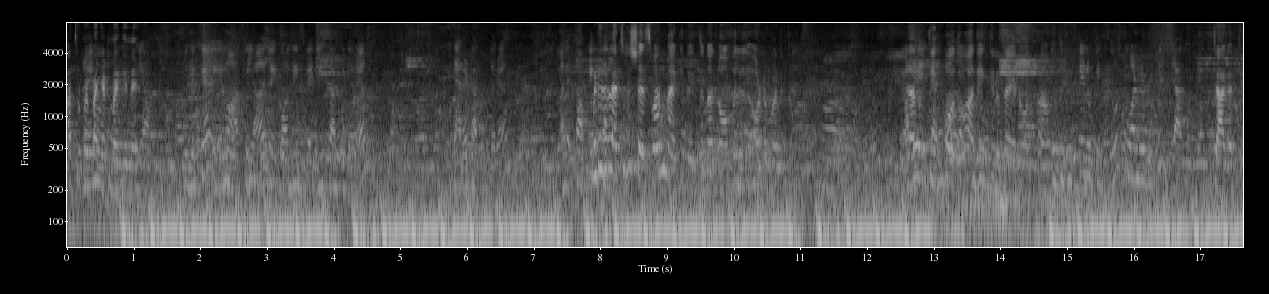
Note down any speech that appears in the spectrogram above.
ಹತ್ತು ರೂಪಾಯಿ ಪ್ಯಾಕೆಟ್ ಮ್ಯಾಗಿನೇ. ಇದಕ್ಕೆ ಏನೂ ಹಾಕಿಲ್ಲ. ಲೈಕ್ ಆಲ್ ದೀಸ್ ವೆಜೀಸ್ ಹಾಕಿದ್ದಾರೆ. ಕ್ಯಾರೆಟ್ ಹಾಕಿದ್ದಾರೆ. ಅದೇ ಬಟ್ ಇದ್ರಲ್ಲಿ ಆ್ಯಕ್ಚುಲಿ ಶೆಜ್ವಾನ್ ಮ್ಯಾಗಿನೇ ಇತ್ತು. ನಾನು ನಾರ್ಮಲ್ ಆರ್ಡರ್ ಮಾಡಿದ್ದು. ತಿನ್ಬೋದು ಅದು ಹೆಂಗಿರುತ್ತೆ ಏನೋ ಅಂತ. ಇದು fifty rupees two hundred rupees ಜಾಗಕ್ಕೆ. ಜಾಗಕ್ಕೆ.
